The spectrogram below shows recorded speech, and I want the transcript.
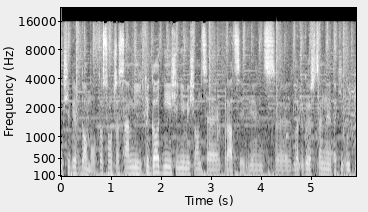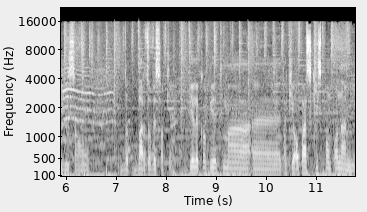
u siebie w domu. To są czasami tygodnie, jeśli nie miesiące pracy, więc e, dlatego też ceny takich whipili są do, bardzo wysokie. Wiele kobiet ma e, takie opaski z pomponami,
